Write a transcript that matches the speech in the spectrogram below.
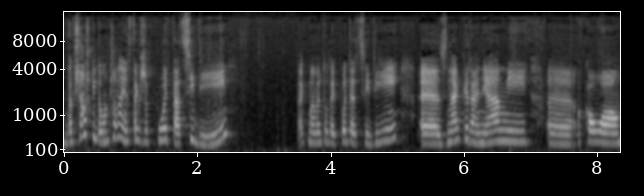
Do książki dołączona jest także płyta CD, tak, mamy tutaj płytę CD e, z nagraniami e, około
